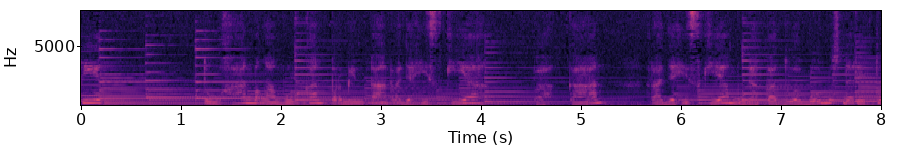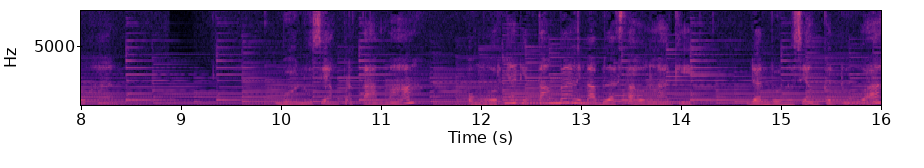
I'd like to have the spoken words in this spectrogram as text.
adik-adik. Tuhan mengabulkan permintaan Raja Hizkia. Bahkan Raja Hizkia mendapat dua bonus dari Tuhan. Bonus yang pertama, umurnya ditambah 15 tahun lagi. Dan bonus yang kedua,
